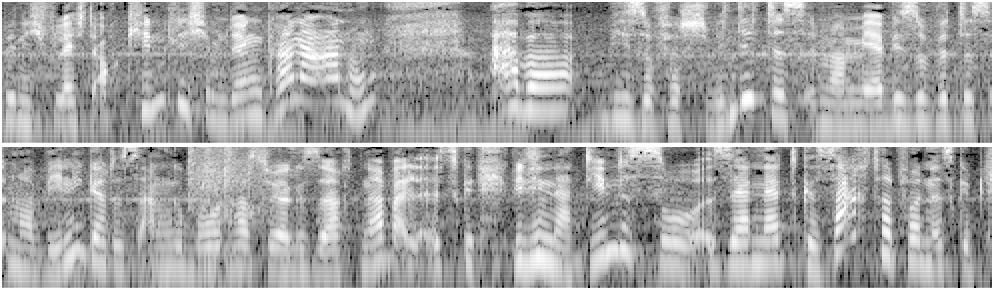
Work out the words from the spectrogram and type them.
bin ich vielleicht auch kindlich im Denken, keine Ahnung. Aber wieso verschwindet es immer mehr? Wieso wird es immer weniger, das Angebot, hast du ja gesagt, ne? Weil es gibt, wie die Nadine das so sehr nett gesagt hat, von es gibt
